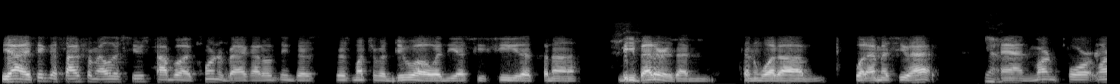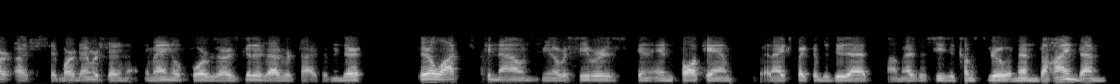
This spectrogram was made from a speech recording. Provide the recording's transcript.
Yeah, I think aside from LSU's combo at cornerback, I don't think there's there's much of a duo in the SEC that's gonna be better than than what um what MSU has. Yeah. And Martin Ford, Martin, I should say Martin Emerson and Emmanuel Forbes are as good as advertised. I mean, they're they're locking down, you know, receivers in, in fall camp, and I expect them to do that um, as the season comes through. And then behind them,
